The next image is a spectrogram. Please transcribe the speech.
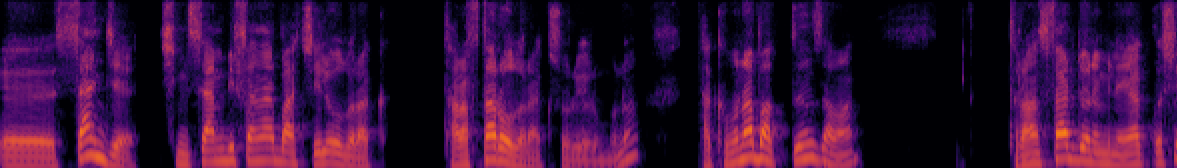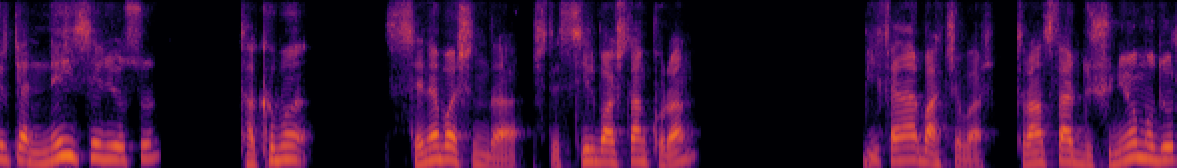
E, sence şimdi sen bir Fenerbahçeli olarak taraftar olarak soruyorum bunu. Takımına baktığın zaman transfer dönemine yaklaşırken ne hissediyorsun? Takımı sene başında işte sil baştan kuran bir Fenerbahçe var. Transfer düşünüyor mudur?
